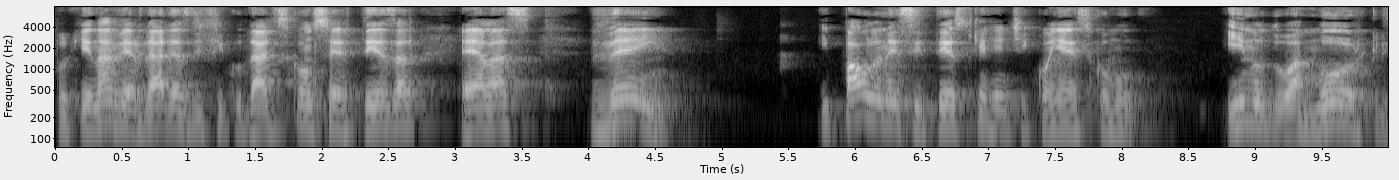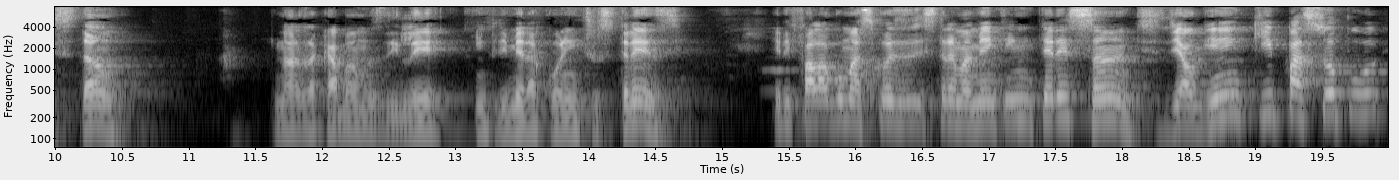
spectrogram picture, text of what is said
porque na verdade as dificuldades com certeza elas vêm. E Paulo nesse texto que a gente conhece como hino do amor cristão, que nós acabamos de ler em 1 Coríntios 13, ele fala algumas coisas extremamente interessantes de alguém que passou por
